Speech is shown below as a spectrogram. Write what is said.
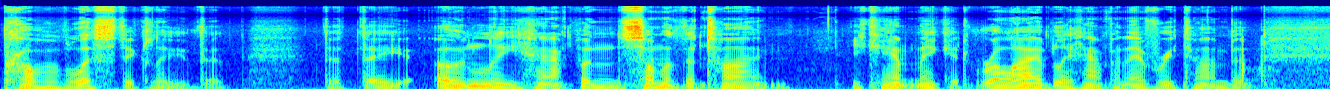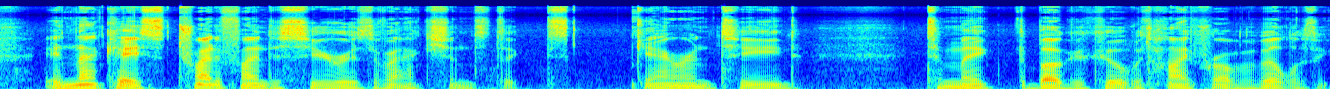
probabilistically that that they only happen some of the time. You can't make it reliably happen every time, but in that case, try to find a series of actions that's guaranteed to make the bug occur with high probability.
